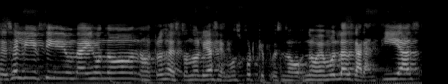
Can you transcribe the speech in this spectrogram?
el CSLIF sí una dijo, no, nosotros a esto no le hacemos porque pues no, no vemos las garantías.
